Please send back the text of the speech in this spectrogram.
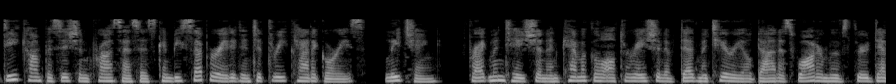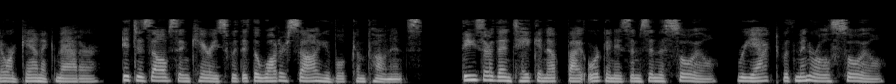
Decomposition processes can be separated into three categories leaching, fragmentation, and chemical alteration of dead material. As water moves through dead organic matter, it dissolves and carries with it the water soluble components. These are then taken up by organisms in the soil, react with mineral soil,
